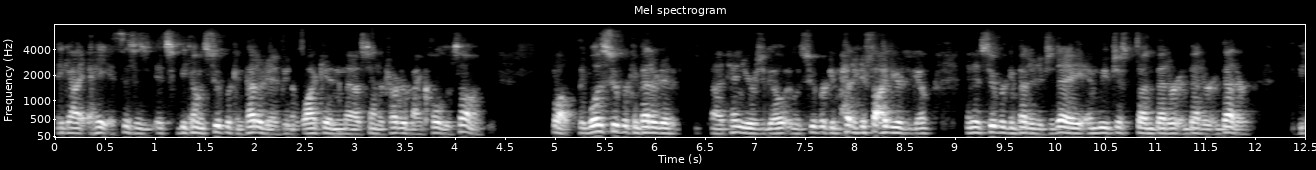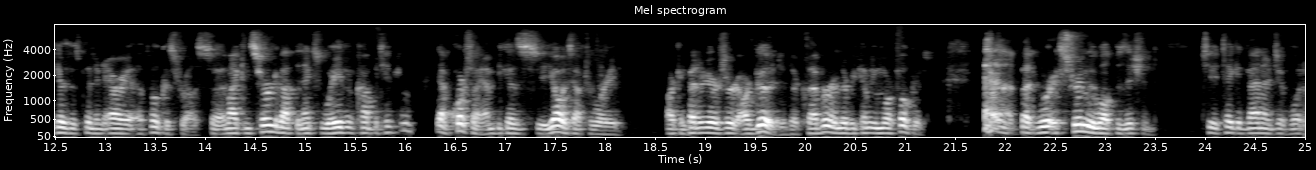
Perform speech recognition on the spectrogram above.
hey, Guy, hey, it's this is it's become super competitive. You know, why can Standard Chartered Bank hold its own? Well, it was super competitive uh, 10 years ago. It was super competitive five years ago, and it's super competitive today. And we've just done better and better and better because it's been an area of focus for us. So am I concerned about the next wave of competition? Yeah, of course I am, because you always have to worry. Our competitors are are good. They're clever, and they're becoming more focused. But we're extremely well positioned to take advantage of what,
